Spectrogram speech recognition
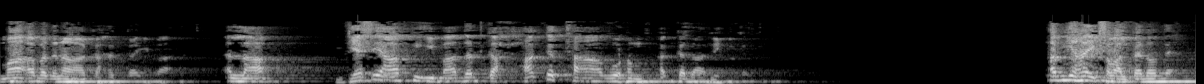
ماں ابدنا کا حق کا عبادت۔ اللہ، جیسے آپ کی عبادت کا حق تھا، وہ ہم حق ادا نہیں کرتے۔ اب یہاں ایک سوال پیدا ہوتا ہے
